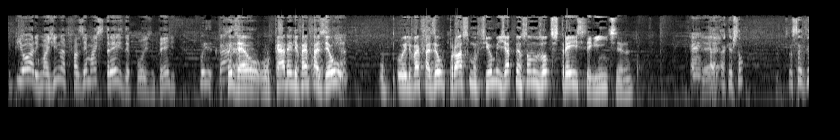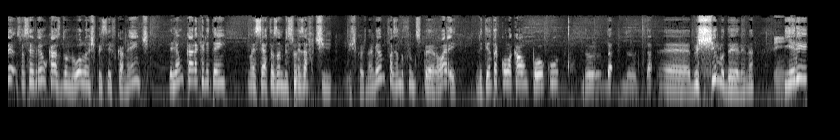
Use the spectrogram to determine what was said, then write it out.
E pior, imagina fazer mais três depois, entende? Pois, cara, pois é, o, o, cara ele vai fazer o, o, ele vai fazer o próximo filme já pensando nos outros três seguintes, né? É. é. A, a questão, se você vê, se você vê o caso do Nolan especificamente, ele é um cara que ele tem umas certas ambições artísticas, né? Mesmo fazendo filme de super-herói, ele tenta colocar um pouco do, da, do, da, é, do estilo dele, né? Sim. E ele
